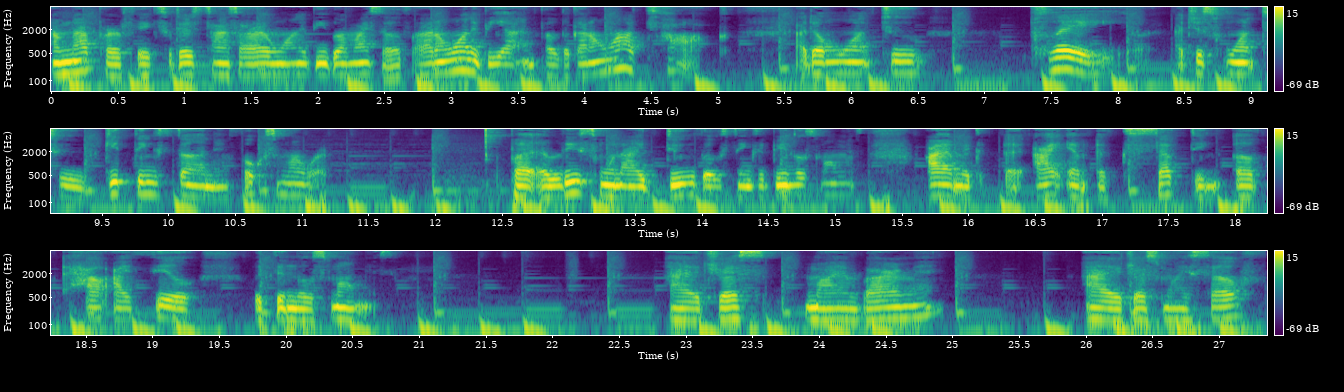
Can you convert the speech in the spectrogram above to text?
I'm not perfect, so there's times I want to be by myself. I don't want to be out in public. I don't want to talk. I don't want to play. I just want to get things done and focus on my work. But at least when I do those things and be in those moments, I am I am accepting of how I feel within those moments. I address my environment. I address myself.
